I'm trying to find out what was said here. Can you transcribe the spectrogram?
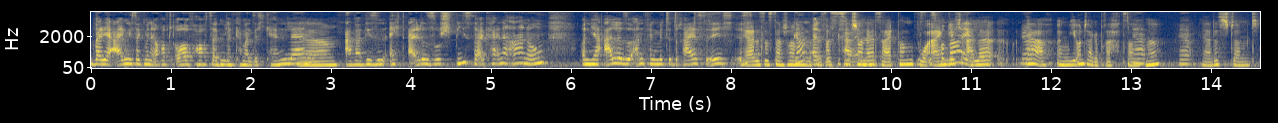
weil ja eigentlich sagt man ja auch oft, oh, auf Hochzeiten kann man sich kennenlernen. Ja. Aber wir sind echt alle so Spießer, keine Ahnung. Und ja alle so Anfang, Mitte 30. Es Ja, das ist dann schon, das ist ja schon der. Zeitpunkt, wo ist eigentlich vorbei. alle äh, Ja. ja. irgendwie untergebracht sind. Ja, Ne? ja. ja, das stimmt.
